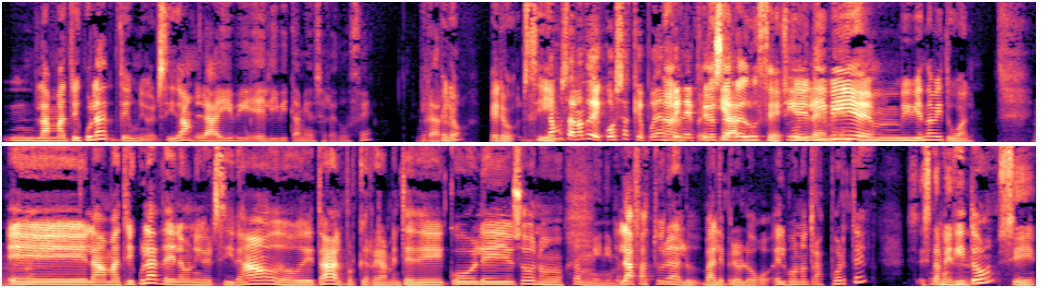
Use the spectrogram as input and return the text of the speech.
mm, las matrículas de universidad. La IBI, el IBI también se reduce. Mirarlo. Pero, pero sí. Estamos hablando de cosas que pueden No, beneficiar. pero se reduce el IBI en vivienda habitual. Eh, la matrícula de la universidad o de tal, porque realmente de cole y eso no. Son mínimas. La factura de luz, vale, pero luego el bono transporte, Es un también- poquito. Sí,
